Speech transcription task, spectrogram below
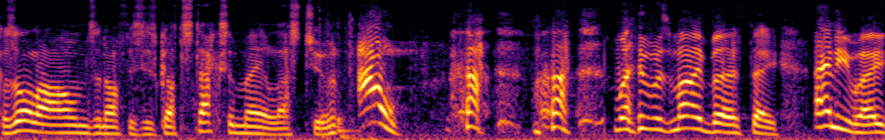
because all our homes and offices got stacks of mail last June. Ow! well, it was my birthday. Anyway,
